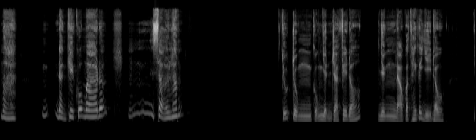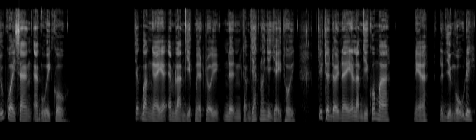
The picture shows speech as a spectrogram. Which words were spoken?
Ma, đằng kia có ma đó, sợ lắm. Chú Trung cũng nhìn ra phía đó, nhưng nào có thấy cái gì đâu. Chú quay sang an ủi cô. Chắc ban ngày em làm việc mệt rồi nên cảm giác nó như vậy thôi. Chứ trên đời này làm gì có ma. Nè, lên giường ngủ đi.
